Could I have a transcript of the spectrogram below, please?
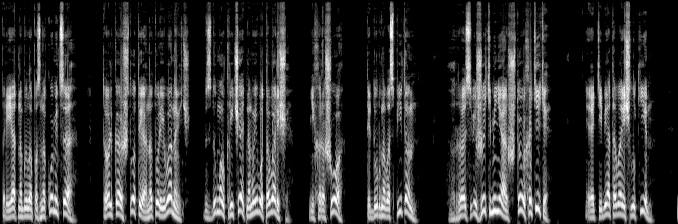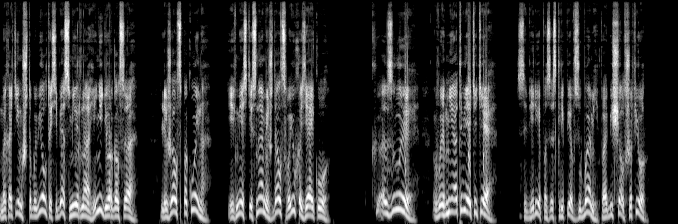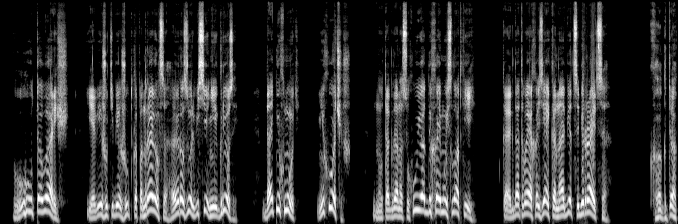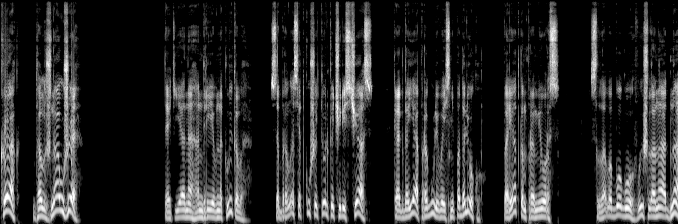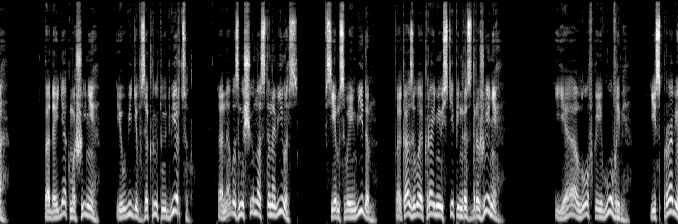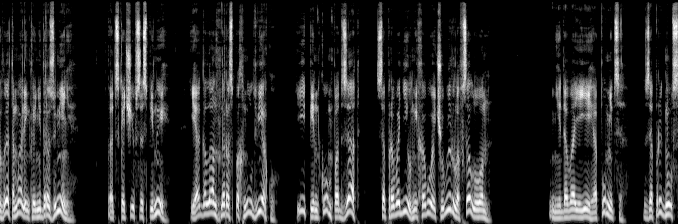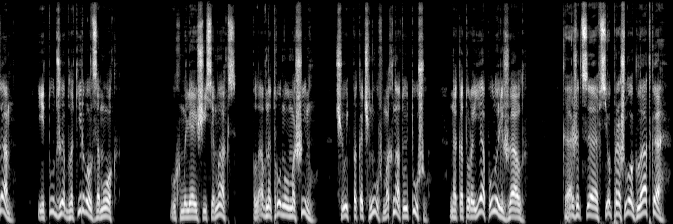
Приятно было познакомиться. Только что ты, Анатолий Иванович, вздумал кричать на моего товарища? Нехорошо. Ты дурно воспитан. Развяжите меня, что вы хотите? От тебя, товарищ Лукин. Мы хотим, чтобы вел ты себя смирно и не дергался. Лежал спокойно и вместе с нами ждал свою хозяйку. Козлы, вы мне ответите! Свирепо заскрипев зубами, пообещал шофер. «У, товарищ, я вижу, тебе жутко понравился аэрозоль весенние грезы. Дать нюхнуть? Не хочешь? Ну тогда на сухую отдыхай, мой сладкий. Когда твоя хозяйка на обед собирается?» «Когда как? Должна уже!» Татьяна Андреевна Клыкова собралась откушать только через час, когда я, прогуливаясь неподалеку, порядком промерз. Слава богу, вышла она одна. Подойдя к машине и увидев закрытую дверцу, она возмущенно остановилась, всем своим видом показывая крайнюю степень раздражения. Я ловко и вовремя исправил это маленькое недоразумение. Подскочив со спины, я галантно распахнул дверку и пинком под зад сопроводил меховое чувырло в салон. Не давая ей опомниться, запрыгнул сам и тут же блокировал замок. Ухмыляющийся Макс плавно тронул машину, чуть покачнув мохнатую тушу, на которой я полулежал. Кажется, все прошло гладко.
